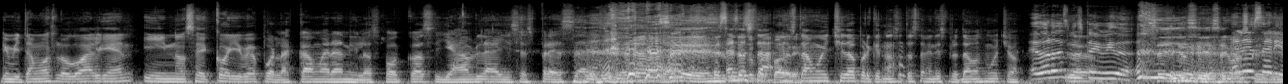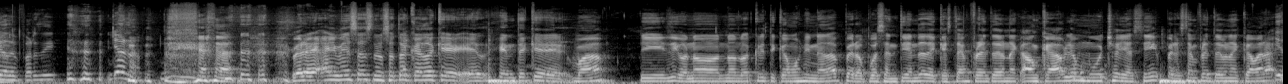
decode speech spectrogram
invitamos luego a alguien y no se cohibe por la cámara ni los focos y habla y se expresa. es que Eso está está, superpadre. está muy chido porque nosotros también disfrutamos mucho. Eduardo es más cohibido. Sí, yo sí, soy Él es serio de por sí. Yo no. Pero hay veces nos ha tocado que gente que va y digo, no, no lo criticamos ni nada, pero pues entiende de que está enfrente de una aunque hable mucho y así, pero está enfrente de una cámara Y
